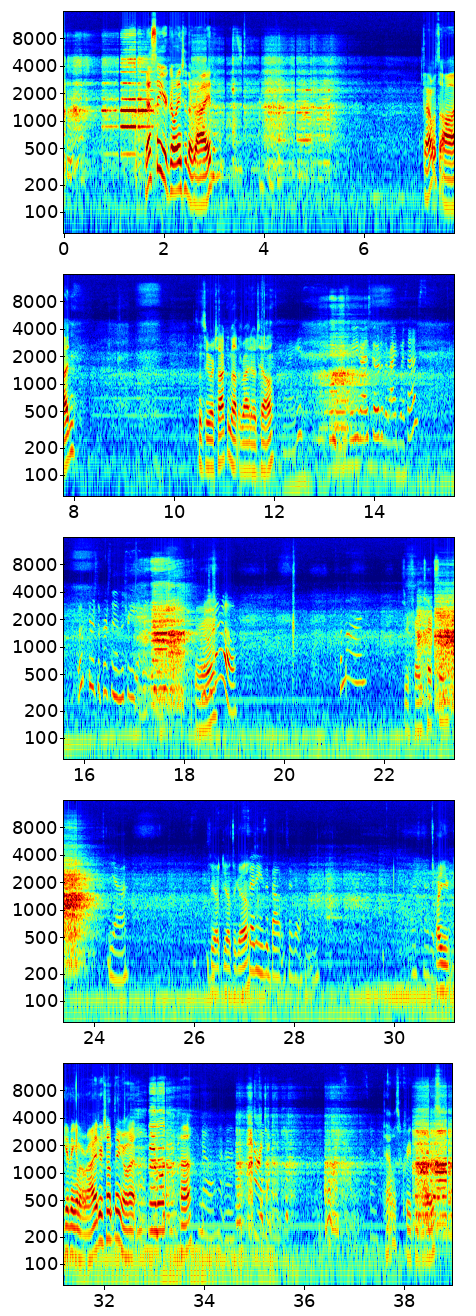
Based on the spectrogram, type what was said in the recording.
Did I say you're going to the Ryde? That was odd. Since we were talking about the Ryde hotel. Right? Will you guys go to the Ryde with us? Oh, there's the person in the tree again. Where'd you go? Come on. Is your friend texting? Yeah. Do you have, do you have to go? Said he's about to go home. I was kind of- Are you giving him a ride or something or what? Huh? No, uh-uh. Parent. That was creepy voice.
